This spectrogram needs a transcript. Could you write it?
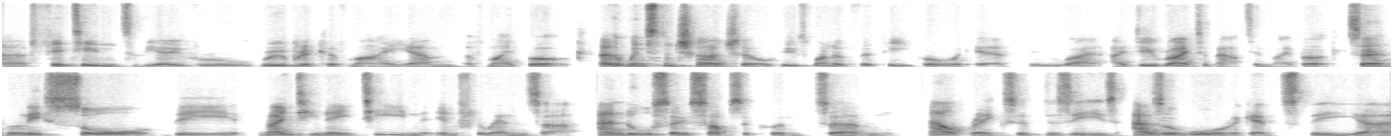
uh, fit into the overall rubric of my um, of my book. Uh, Winston Churchill, who's one of the people uh, who I, I do write about in my book, certainly saw the 1918 influenza and also subsequent um, outbreaks of disease as a war against the uh,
